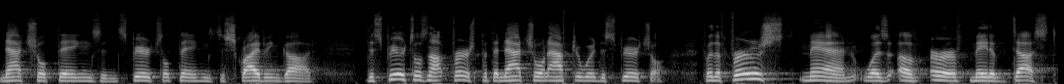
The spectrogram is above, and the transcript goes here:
natural things and spiritual things describing God. The spiritual is not first, but the natural, and afterward the spiritual. For the first man was of earth, made of dust.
